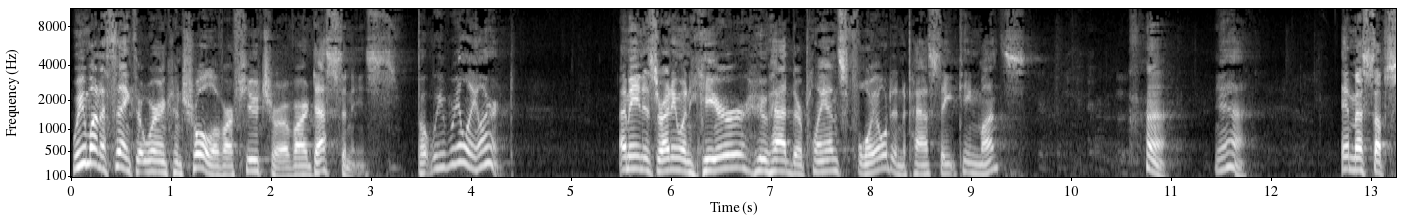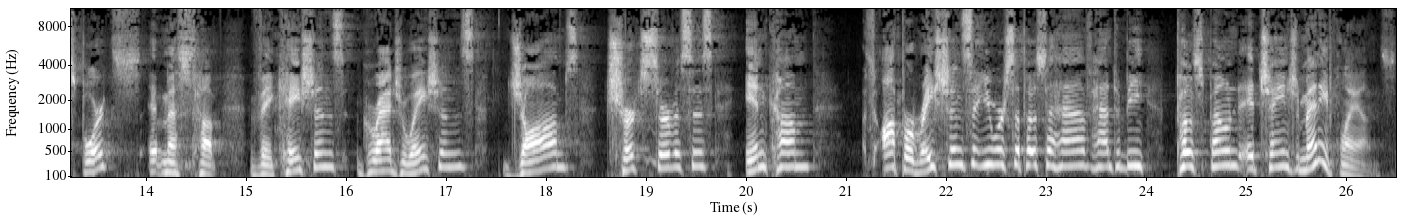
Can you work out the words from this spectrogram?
We want to think that we're in control of our future, of our destinies, but we really aren't. I mean, is there anyone here who had their plans foiled in the past 18 months? Huh. Yeah. It messed up sports. It messed up vacations, graduations, jobs, church services, income, operations that you were supposed to have had to be postponed. It changed many plans.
